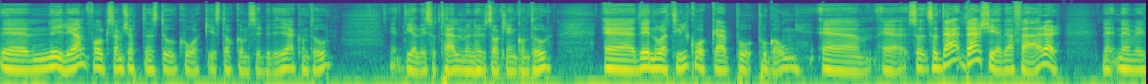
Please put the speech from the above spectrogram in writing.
eh, nyligen. Folksam köpte en stor kåk i Stockholm CBD, kontor. Delvis hotell men huvudsakligen kontor. Eh, det är några till kåkar på, på gång. Eh, eh, så så där, där ser vi affärer när, när vi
